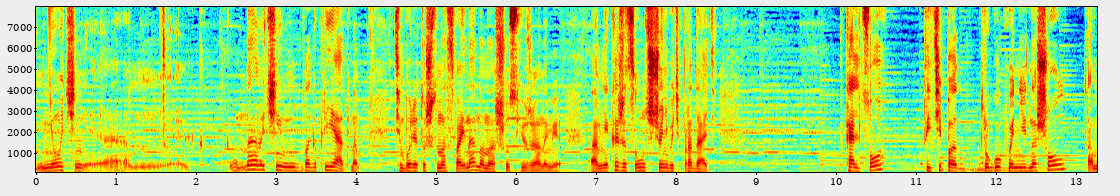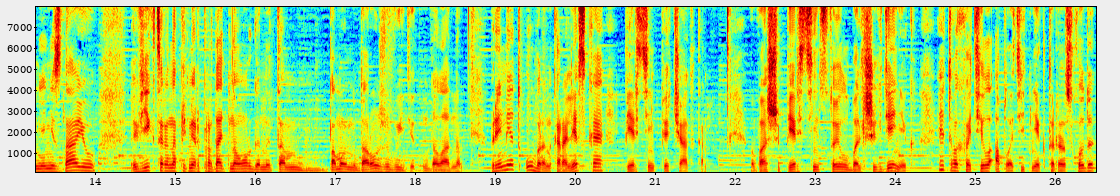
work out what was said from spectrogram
не очень э, ну, очень благоприятно. Тем более то, что у нас война на нашу с южанами. А мне кажется, лучше что-нибудь продать. Кольцо? Ты типа другого не нашел? Там, я не знаю, Виктора, например, продать на органы, там, по-моему, дороже выйдет. Ну да ладно. Предмет убран. Королевская перстень-перчатка. Ваш перстень стоил больших денег. Этого хватило оплатить некоторые расходы,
